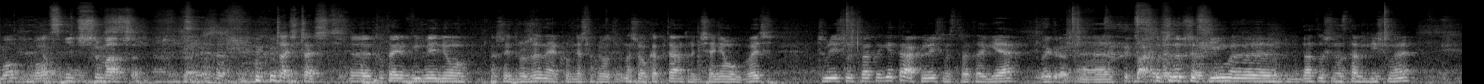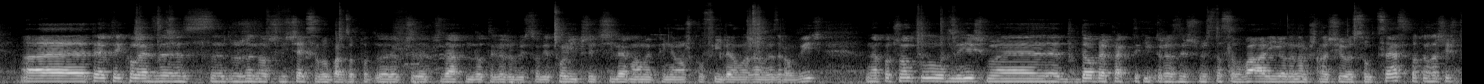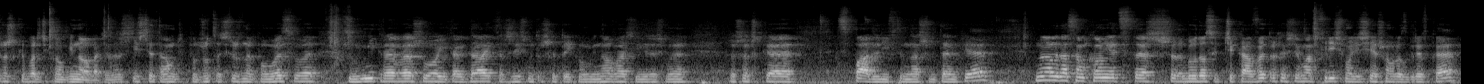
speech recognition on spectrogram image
Mo, mocni trzymacze. Cześć, cześć. E, Tutaj w imieniu naszej drużyny, jak również naszego, naszego kapitana, który dzisiaj nie mógł być. Czy mieliśmy strategię? Tak, mieliśmy strategię. Wygrać. E, tak, to przede wszystkim e, na to się nastawiliśmy. E, tak jak tutaj koledzy z drużyny, oczywiście Excel był bardzo pod, e, przy- przydatny do tego, żeby sobie policzyć ile mamy pieniążków, ile możemy zrobić. Na początku mieliśmy dobre praktyki, które żeśmy stosowali, one nam przynosiły sukces, potem zaczęliśmy troszkę bardziej kombinować. Zaczęliście tam podrzucać różne pomysły, mitre weszło i tak dalej, zaczęliśmy troszkę tutaj kombinować i żeśmy troszeczkę spadli w tym naszym tempie. No ale na sam koniec też był dosyć ciekawy. Trochę się martwiliśmy o dzisiejszą rozgrywkę.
